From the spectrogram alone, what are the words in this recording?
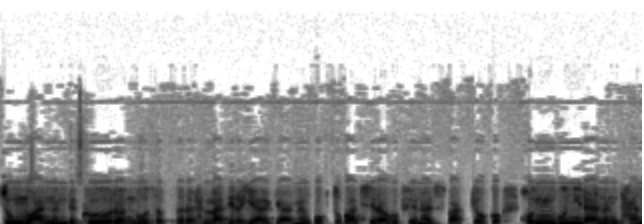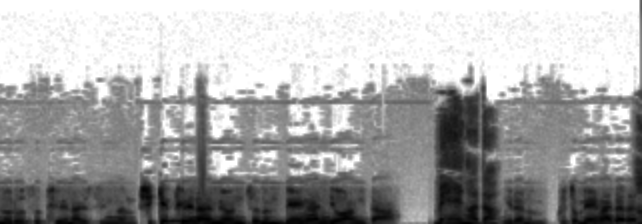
쭉 모았는데 그런 모습들을 한마디로 이야기하면 꼭두각시라고 표현할 수밖에 없고 혼군이라는 단어로서 표현할 수 있는 쉽게 표현하면 저는 맹한 여왕이다. 맹하다. 이라는 그렇죠 맹하다라는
